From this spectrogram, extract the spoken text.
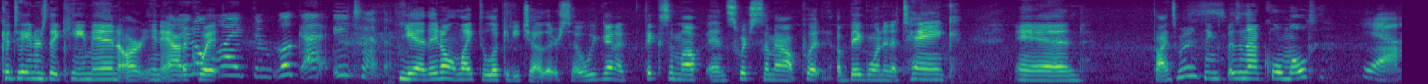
containers they came in are inadequate. They don't like to look at each other. Yeah, they don't like to look at each other, so we're gonna fix them up and switch them out, put a big one in a tank, and find some other things. But Isn't that cool molt? Yeah.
